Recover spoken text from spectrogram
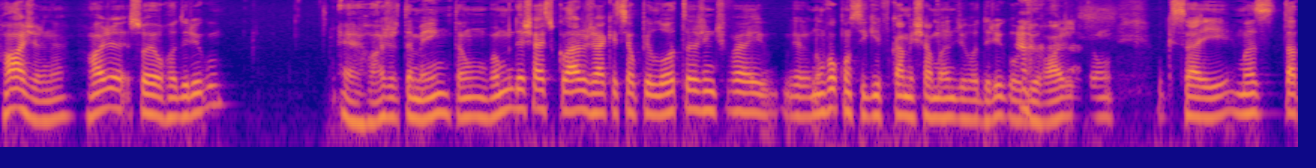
Roger, né? Roger, sou eu, Rodrigo. É, Roger também. Então vamos deixar isso claro, já que esse é o piloto, a gente vai. Eu não vou conseguir ficar me chamando de Rodrigo ou de Roger, então o que sair, mas tá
